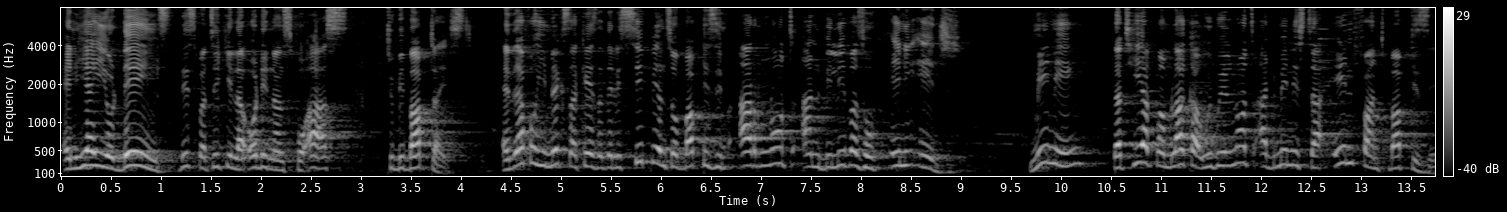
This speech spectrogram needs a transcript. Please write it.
and here he ordains this particular ordinance for us to be baptized. And therefore, he makes a case that the recipients of baptism are not unbelievers of any age. Meaning that here at Mamlaka, we will not administer infant baptism,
